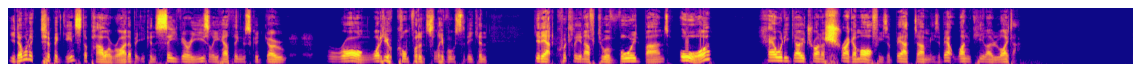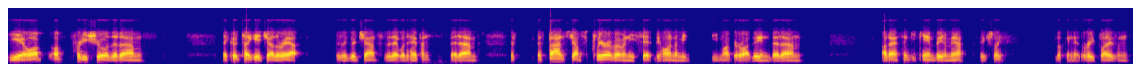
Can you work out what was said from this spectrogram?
you don't want to tip against Opawa Rider, but you can see very easily how things could go wrong. What are your confidence levels that he can get out quickly enough to avoid Barnes, or how would he go trying to shrug him off? He's about um, he's about one kilo lighter. Yeah, well, I'm pretty sure that um, they could take each other out. There's a good chance that that would happen. But um, if if Barnes jumps clear of him and he's sat behind him, he he might be right then. But um, I don't think he can beat him out. Actually, looking at the replays and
